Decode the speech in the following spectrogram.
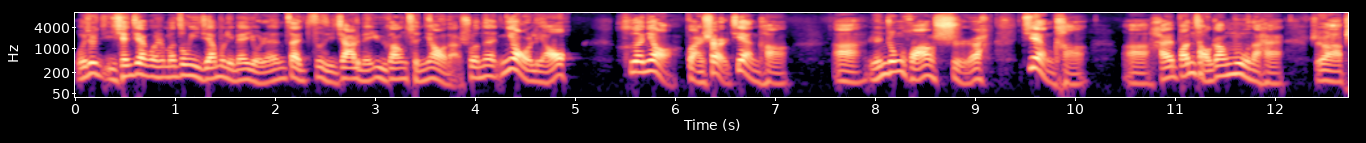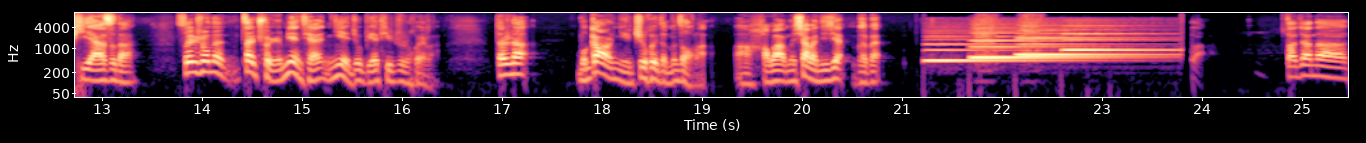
我就以前见过什么综艺节目里面有人在自己家里面浴缸存尿的，说那尿疗，喝尿管事儿健康啊，人中黄屎健康啊，还《本草纲目》呢，还是吧？P.S. 的，所以说呢，在蠢人面前你也就别提智慧了。但是呢，我告诉你智慧怎么走了啊？好吧，我们下半集见，拜拜。大家呢，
